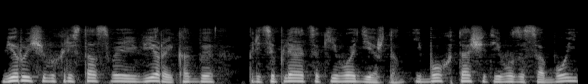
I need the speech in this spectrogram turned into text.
Верующий во Христа своей верой как бы прицепляется к его одеждам, и Бог тащит его за собой,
